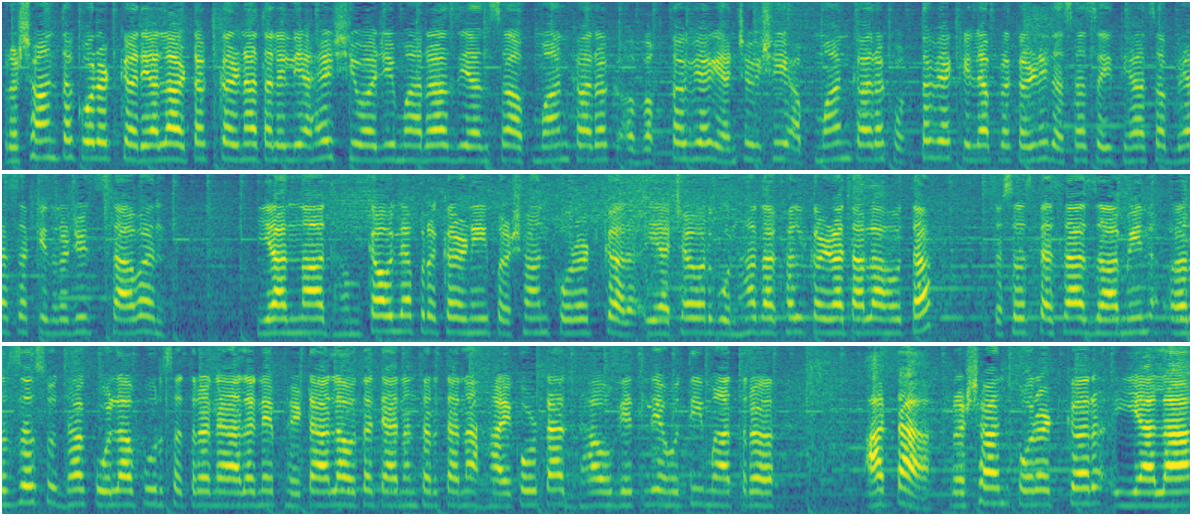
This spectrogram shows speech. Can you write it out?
प्रशांत कोरटकर याला अटक करण्यात आलेली आहे. शिवाजी महाराज यांचं अपमानकारक वक्तव्य यांच्याविषयी अपमानकारक वक्तव्य केल्याप्रकरणी तसंच इतिहास अभ्यासक इंद्रजित सावंत यांना धमकावल्याप्रकरणी प्रशांत कोरटकर याच्यावर गुन्हा दाखल करण्यात आला होता. तसंच त्याचा जामीन अर्ज सुद्धा कोल्हापूर सत्र न्यायालयाने फेटाळला होता. त्यानंतर त्यांना हायकोर्टात धाव घेतली होती. मात्र आता प्रशांत कोरटकर याला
